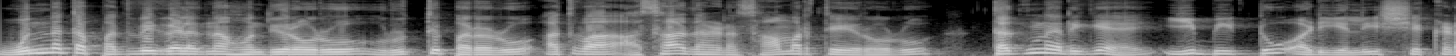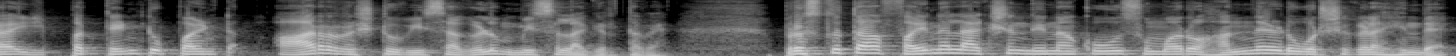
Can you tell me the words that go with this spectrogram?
ಉನ್ನತ ಪದವಿಗಳನ್ನು ಹೊಂದಿರೋರು, ವೃತ್ತಿಪರರು ಅಥವಾ ಅಸಾಧಾರಣ ಸಾಮರ್ಥ್ಯ ಇರೋರು, ತಜ್ಞರಿಗೆ ಇ ಬಿ ಟು ಅಡಿಯಲ್ಲಿ ಶೇಕಡ ಇಪ್ಪತ್ತೆಂಟು ಪಾಯಿಂಟ್ ಆರರಷ್ಟು ವೀಸಾಗಳು ಮೀಸಲಾಗಿರ್ತವೆ. ಪ್ರಸ್ತುತ ಫೈನಲ್ ಆಕ್ಷನ್ ದಿನಾಂಕವು ಸುಮಾರು ಹನ್ನೆರಡು ವರ್ಷಗಳ ಹಿಂದೆ,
